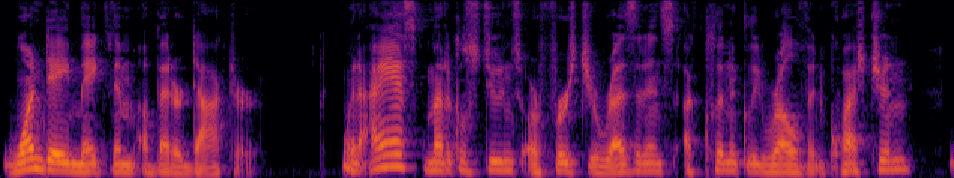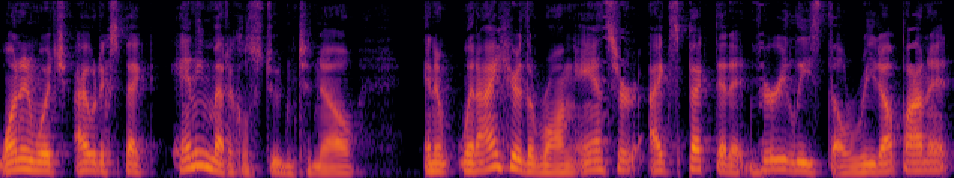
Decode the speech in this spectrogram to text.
one day make them a better doctor. When I ask medical students or first year residents a clinically relevant question, one in which I would expect any medical student to know, and when I hear the wrong answer, I expect that at very least they'll read up on it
